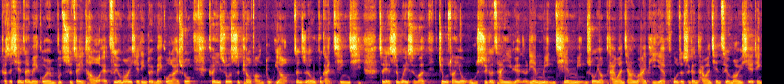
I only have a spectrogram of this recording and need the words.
可是现在美国人不吃这一套。哎，自由贸易协定对美国来说可以说是票房毒药，政治人物不。敢轻启，这也是为什么，就算有五十个参议员联名签名说要台湾加入 IPEF，或者是跟台湾签自由贸易协定，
